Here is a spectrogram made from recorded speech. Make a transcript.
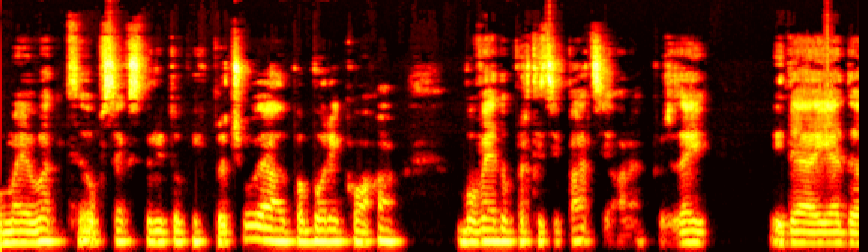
omejevati obseg storitev, ki jih plačuje, ali pa bo rekel, da bo vedel participacijo. Zdaj ideja je, da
